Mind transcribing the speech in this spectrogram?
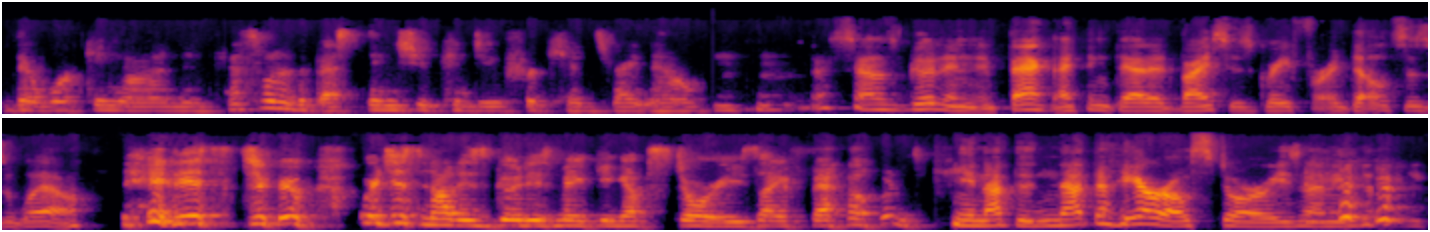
they're working on. And that's one of the best things you can do for kids right now. Mm-hmm. That sounds good. And in fact, I think that advice is great for adults as well. It is true. We're just not as good as making up stories, I found. you Yeah, not the not the hero stories. I mean,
